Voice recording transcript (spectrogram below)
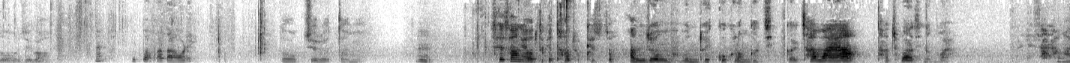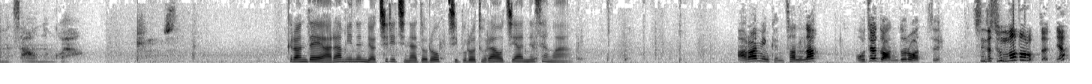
너 어디가? 오빠가 나오래? 너 억지로 했다며. 응. 세상에 어떻게 다 좋겠어? 안 좋은 부분도 있고 그런 거지. 그걸 참아야 다 좋아지는 거야. 원래 사랑하면 싸우는 거야. 그런데 아람이는 며칠이 지나도록 집으로 돌아오지 않는 상황. 아람인 괜찮나? 어제도 안 들어왔지. 진짜 존나 더럽지 않냐?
